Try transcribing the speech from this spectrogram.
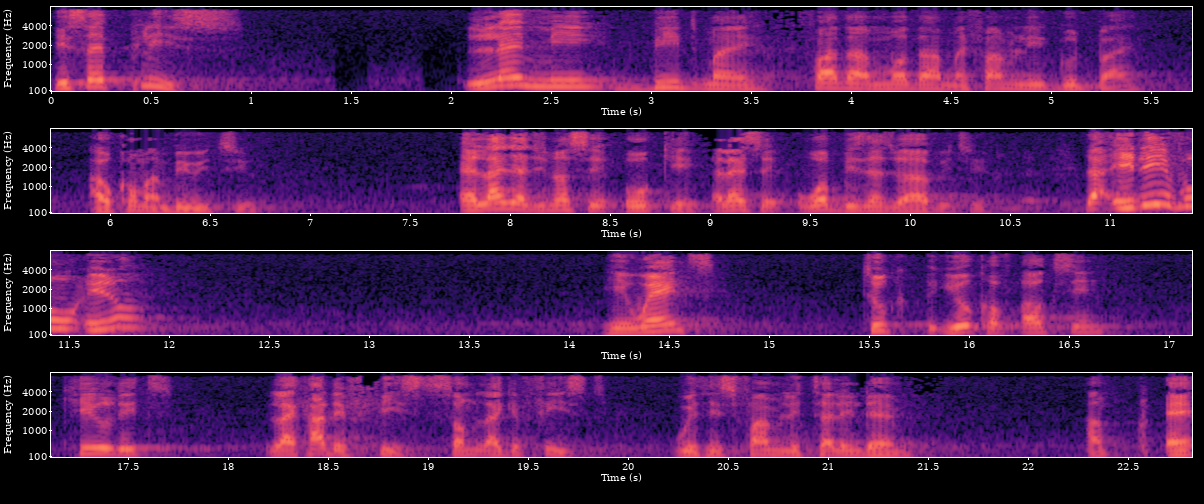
He said, Please, let me bid my father and mother, my family goodbye. I'll come and be with you. Elijah did not say, Okay. Elijah said, What business do I have with you? That he didn't even, you know. He went, took yoke of oxen, killed it, like had a feast, something like a feast, with his family, telling them, I'm, eh,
